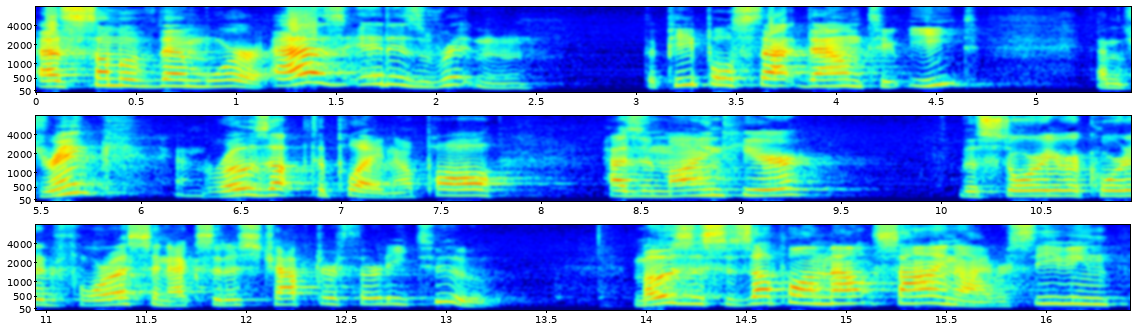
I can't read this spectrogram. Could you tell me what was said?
as some of them were. As it is written, the people sat down to eat and drink and rose up to play. Now, Paul has in mind here the story recorded for us in Exodus chapter 32. Moses is up on Mount Sinai receiving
